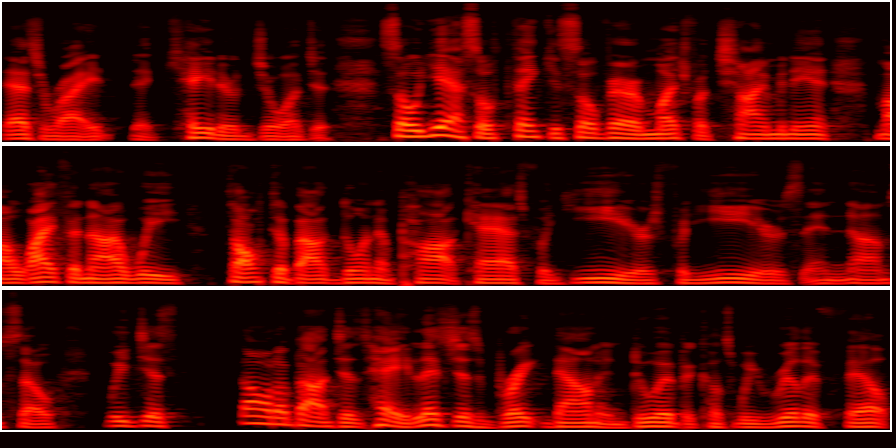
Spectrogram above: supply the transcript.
That's right, Decatur, Georgia. So yeah, so thank you so very much for chiming in. My wife and I, we talked about doing a podcast for years, for years, and um, so we just thought about just, hey, let's just break down and do it because we really felt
